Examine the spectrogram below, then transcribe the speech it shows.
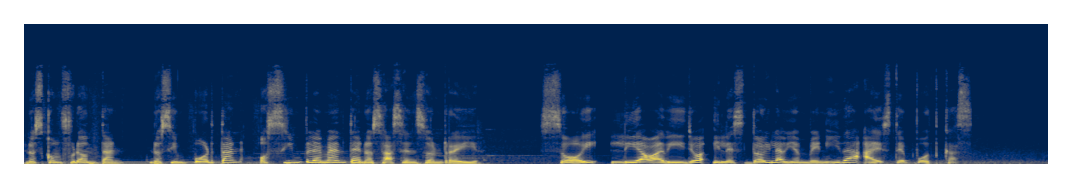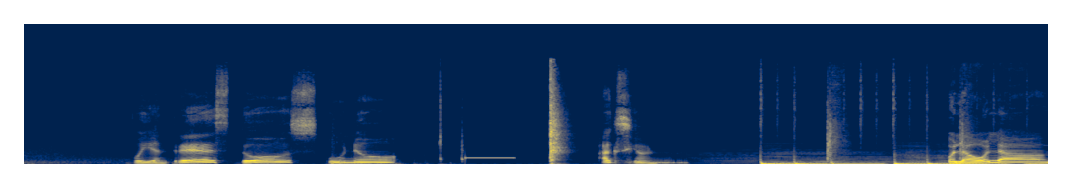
nos confrontan, nos importan o simplemente nos hacen sonreír. Soy Lía Vadillo y les doy la bienvenida a este podcast. Voy en 3, 2, 1. Acción. Hola, hola.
